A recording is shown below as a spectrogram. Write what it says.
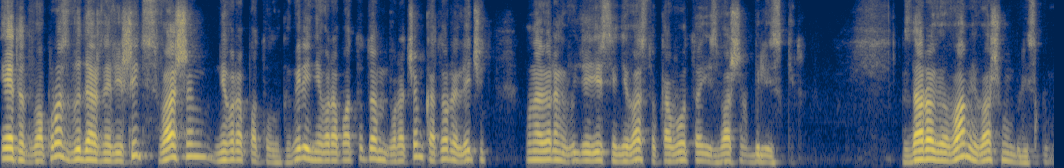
этот вопрос вы должны решить с вашим невропатологом или невропатологом, врачом, который лечит, ну, наверное, если не вас, то кого-то из ваших близких. Здоровья вам и вашему близкому,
